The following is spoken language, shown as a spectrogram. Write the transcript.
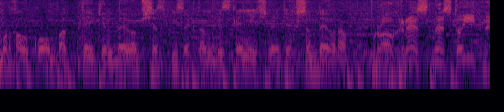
Mortal Kombat, Tekken, да и вообще список там бесконечный этих шедевров. Прогрес не стоїть на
